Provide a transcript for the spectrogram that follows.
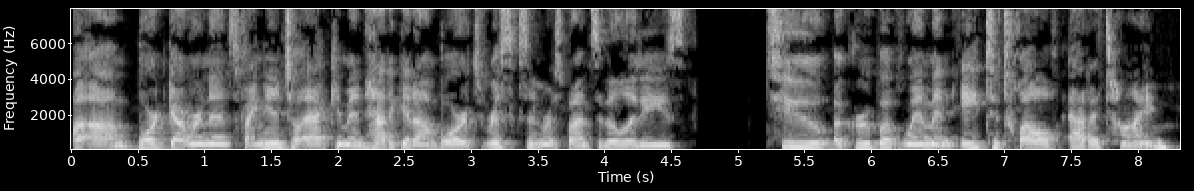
um, board governance, financial acumen, how to get on boards, risks and responsibilities to a group of women, eight to 12 at a time.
